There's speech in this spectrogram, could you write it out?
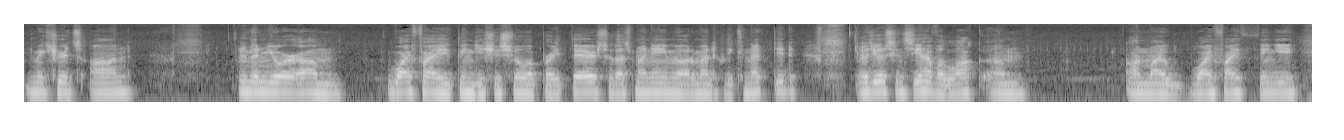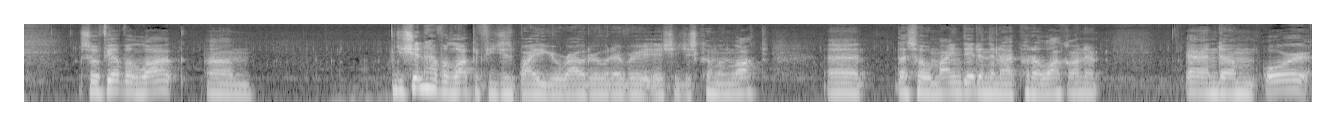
make sure it's on and then your um, Wi-Fi thingy should show up right there so that's my name automatically connected. As you guys can see I have a lock um, on my Wi-Fi thingy. So if you have a lock, um, you shouldn't have a lock if you just buy your router or whatever. It should just come unlocked. And that's how mine did, and then I put a lock on it. And um, or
